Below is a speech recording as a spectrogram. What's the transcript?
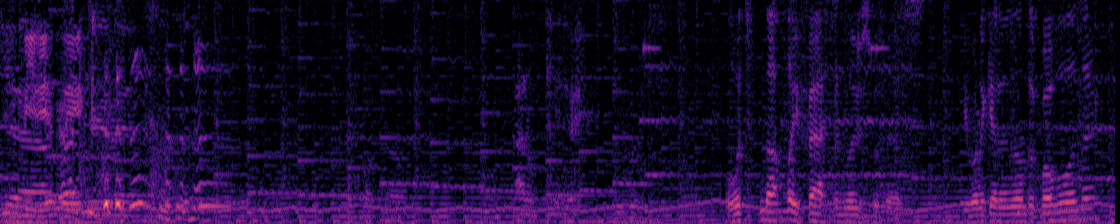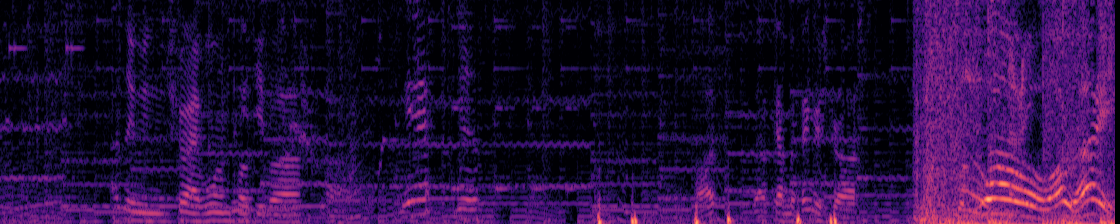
Yeah. immediately. I don't care. Well, let's not play fast and loose with this. You want to get another bubble in there? I think we can try one Pokeball. Yeah, yeah. Well, I've, I've got my fingers crossed. Whoa! Nice. All right,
